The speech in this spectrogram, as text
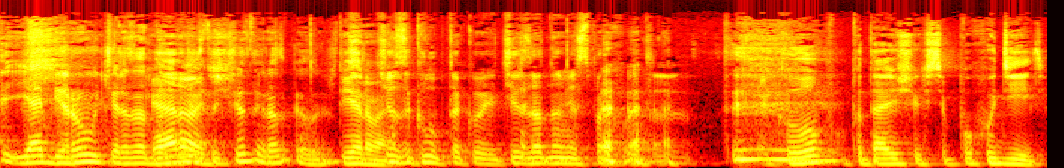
Я беру через одно место. Что ты рассказываешь? Первое. Что за клуб такой? Через одно место проходит. клуб пытающихся похудеть.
